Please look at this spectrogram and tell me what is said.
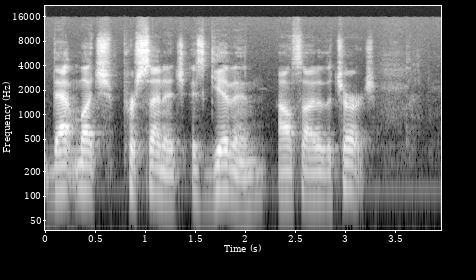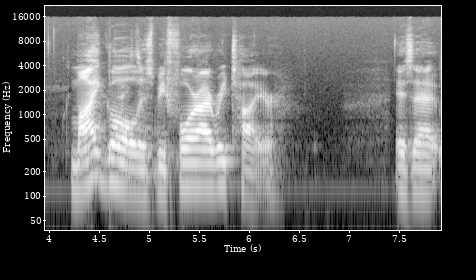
that much percentage is given outside of the church. My goal is before I retire is that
